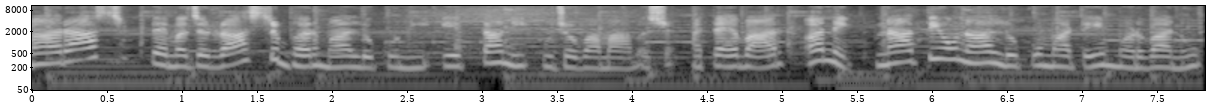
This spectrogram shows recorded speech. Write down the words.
મહારાષ્ટ્ર તેમજ રાષ્ટ્રભરમાં લોકોની એકતાની ઉજવવામાં આવે છે. આ તહેવાર અનેક જ્ઞાતિઓના લોકો માટે મળવાનું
